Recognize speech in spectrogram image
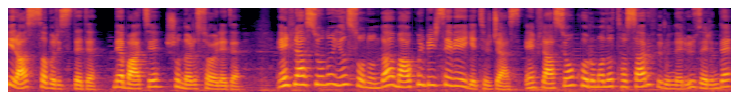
biraz sabır istedi. Nebati şunları söyledi. Enflasyonu yıl sonunda makul bir seviyeye getireceğiz. Enflasyon korumalı tasarruf ürünleri üzerinde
